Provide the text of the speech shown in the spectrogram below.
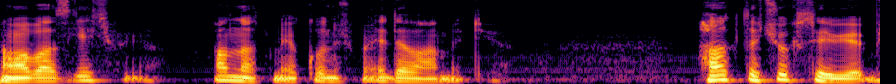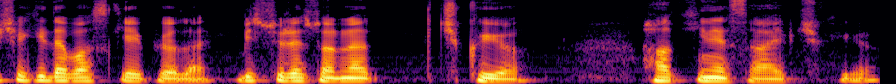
ama vazgeçmiyor. Anlatmaya, konuşmaya devam ediyor. Halk da çok seviyor. Bir şekilde baskı yapıyorlar. Bir süre sonra çıkıyor. Halk yine sahip çıkıyor.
